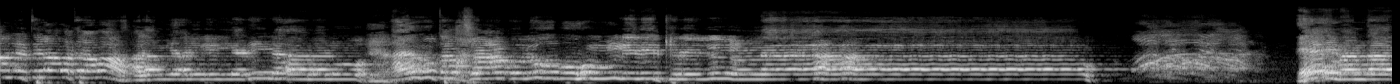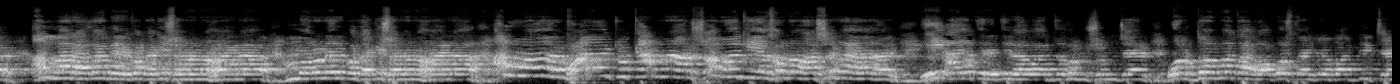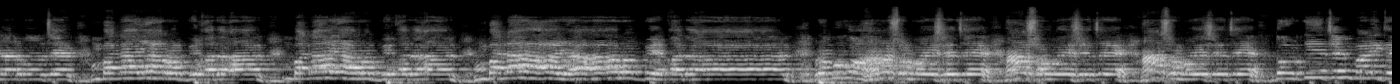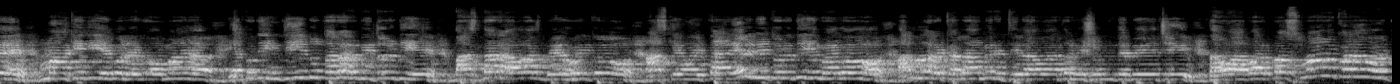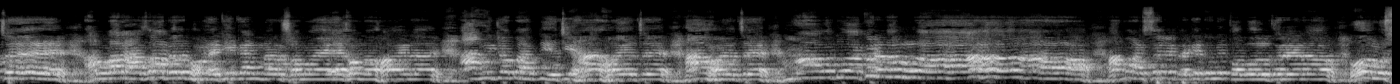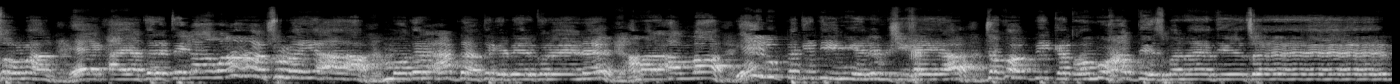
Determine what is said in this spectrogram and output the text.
কোরআনের তেলাওয়াতের ألم يأن للذين آمنوا أن تخشع قلوبهم لذكر الله হে ইমানদার, আল্লাহর আজাদের কথা কি স্মরণ হয় না? মরণের কথা কি স্মরণ হয় না? আল্লাহর ভয় এই আয়াতের যখন শুনছেন অবস্থায় জবাব দিচ্ছেন আর বলছেন রব্বি কদান বালায়া রব্বি কদান বালায়া রব্বি কদান প্রভু হ্যাঁ সময় এসেছে হ্যাঁ সময় এসেছে হ্যাঁ সময় এসেছে। দৌড় দিয়েছেন বাড়িতে, মাকে গিয়ে বলেন ও মা, এতদিন যেহেতু তারার ভিতর দিয়ে বাজনার আওয়াজ বের হইতো আজকে ওই তারের ভিতর দিয়ে মাগো। আল্লাহর কালামের তিলাওয়াত আমি শুনতে পেয়েছি। তাও আবার প্রশ্ন করা হচ্ছে, আল্লাহর আযাবের ভয়ে কি কান্নার সময় এখনও হয় না আমি জবাব দিয়েছি হ্যাঁ হয়েছে হ্যাঁ হয়েছে। মা দোয়া করেন আল্লাহ। আমার ছেলেটাকে তুমি কবল করে নাও। ও মুসলমান, এক আয়াতের তেলাওয়াত শুনাইয়া মদের আড্ডা থেকে বের করে এনে আমার আল্লাহ এই লোকটাকে দিন এলেম শিখাইয়া জগৎ বিখ্যাত মুহাদ্দিস বানায় দিয়েছেন।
